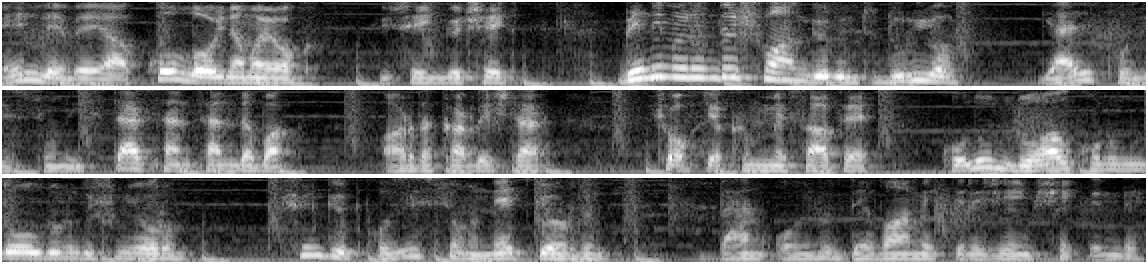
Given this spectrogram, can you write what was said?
Elle veya kolla oynama yok. Hüseyin Göçek. Benim önümde şu an görüntü duruyor. Gel pozisyonu istersen sen de bak. Arda kardeşler çok yakın mesafe. Kolun doğal konumunda olduğunu düşünüyorum. Çünkü pozisyonu net gördüm. Ben oyunu devam ettireceğim şeklinde.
